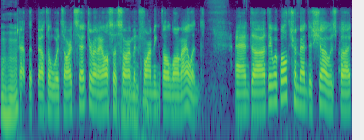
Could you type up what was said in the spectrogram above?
Mm-hmm. at the Bethel Woods Art Center, and I also saw him in Farmingville, Long Island. And uh, they were both tremendous shows, but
